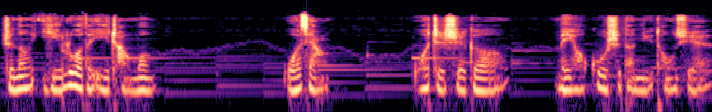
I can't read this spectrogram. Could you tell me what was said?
只能遗落的一场梦。我想，我只是个没有故事的女同学。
